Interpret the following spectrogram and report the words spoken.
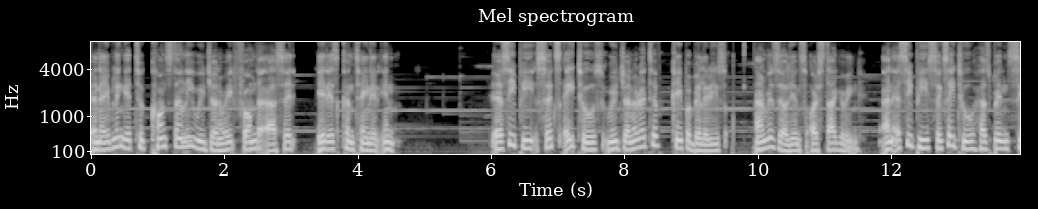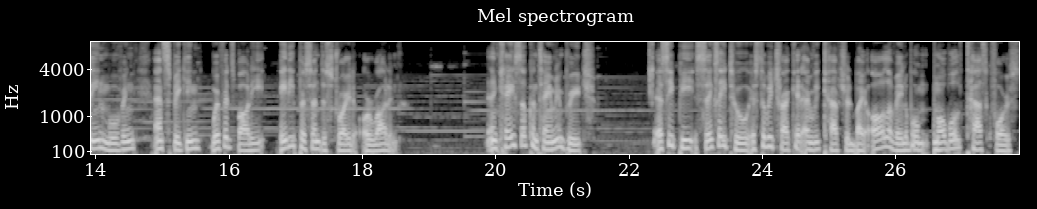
enabling it to constantly regenerate from the acid it is contained in. SCP-682's regenerative capabilities and resilience are staggering, and SCP-682 has been seen moving and speaking with its body 80% destroyed or rotten. In case of containment breach, SCP-682 is to be tracked and recaptured by all available mobile task force,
